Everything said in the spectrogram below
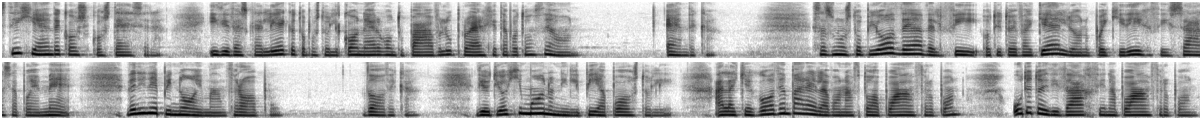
Στοίχη 11-24 Η διδασκαλία και το αποστολικών έργων του Παύλου προέρχεται από τον Θεόν. 11. Σας γνωστοποιώ δε αδελφοί ότι το Ευαγγέλιο που εκηρύχθη σας από εμέ δεν είναι επινόημα ανθρώπου. 12. Διότι όχι μόνον οι λοιποί Απόστολοι, αλλά και εγώ δεν παρέλαβον αυτό από άνθρωπον, ούτε το εδιδάχθην από άνθρωπον,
